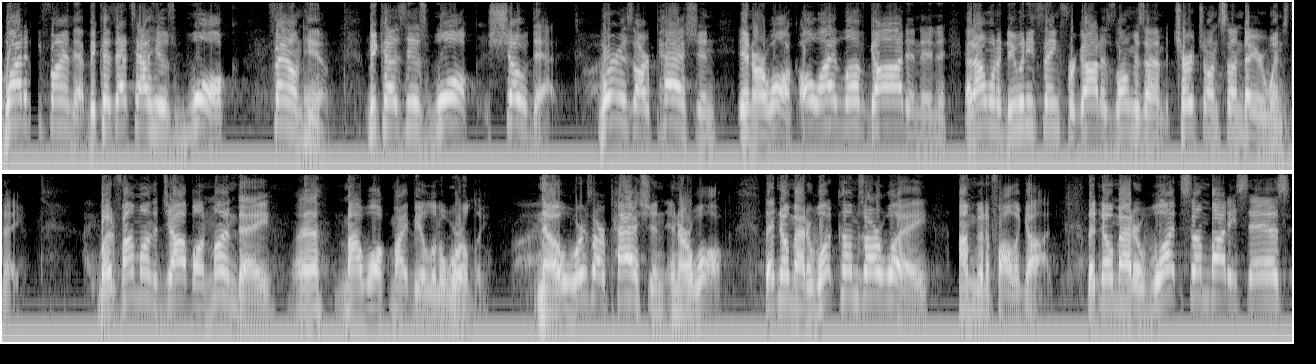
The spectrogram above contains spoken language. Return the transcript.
Why did he find that? Because that's how his walk found him. Because his walk showed that. Where is our passion in our walk? Oh, I love God and, and, and I want to do anything for God as long as I'm at church on Sunday or Wednesday. But if I'm on the job on Monday, eh, my walk might be a little worldly. No, where's our passion in our walk? That no matter what comes our way, I'm going to follow God. That no matter what somebody says,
